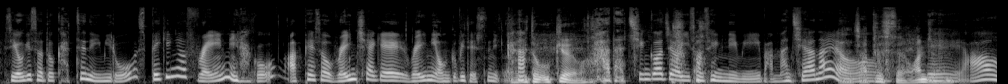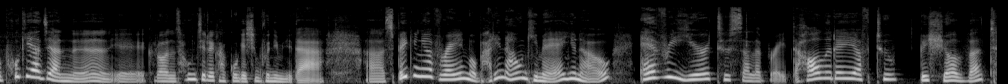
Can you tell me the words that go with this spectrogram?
그래서 여기서도 같은 의미로 speaking of rain이라고 앞에서 rain check에 rain이 언급이 됐으니까 여기도 웃겨요. 다 다친 거죠, 이 선생님이. 만만치 않아요. 잡혔어요, 완전. 예, 아 포기하지 않는, 예, 그런 성질을 갖고 계신 분입니다. 아, speaking of rain, 뭐, 말이 나온 김에, you know, every year to celebrate the holiday of Tu B'Shavat.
